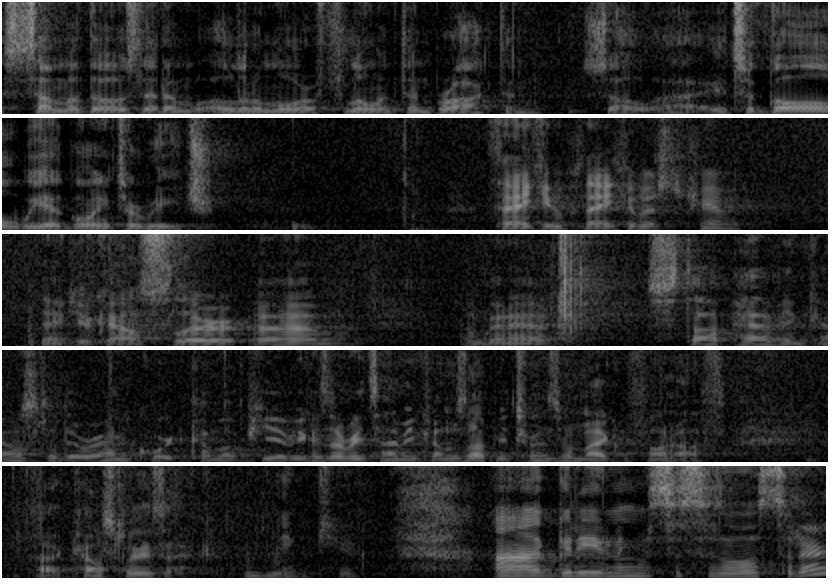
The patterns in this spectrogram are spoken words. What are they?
some of those that are a little more affluent than Brockton. So uh, it's a goal we are going to reach. Thank you, thank you, Mr. Chairman. Thank you, Counselor. Um, I'm going to stop having Counselor Derenoncourt come up here because every time he comes up, he turns my microphone off. Uh, Counselor Asack. Thank you. Uh, Good evening, Mr. Solicitor.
